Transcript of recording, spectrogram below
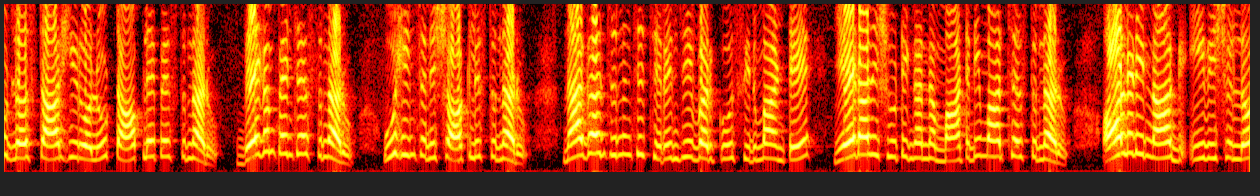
టాలీవుడ్లో స్టార్ హీరోలు టాప్ లేపేస్తున్నారు వేగం పెంచేస్తున్నారు ఊహించని షాక్లు ఇస్తున్నారు. నాగార్జున నుంచి చిరంజీవి వరకు సినిమా అంటే ఏడాది షూటింగ్ అన్న మాటని మార్చేస్తున్నారు. ఆల్రెడీ నాగ్ ఈ విషయంలో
